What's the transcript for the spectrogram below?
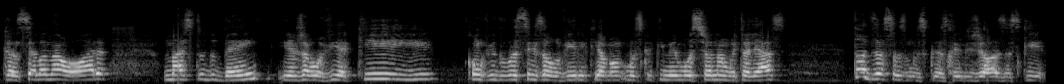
cancela na hora, mas tudo bem. Eu já ouvi aqui e convido vocês a ouvirem que é uma música que me emociona muito. Aliás, todas essas músicas religiosas que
